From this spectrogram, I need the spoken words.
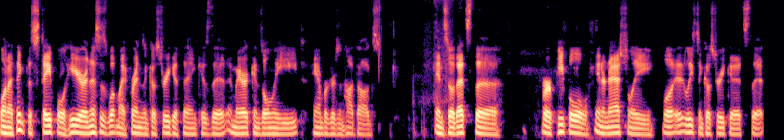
Well, and I think the staple here, and this is what my friends in Costa Rica think, is that Americans only eat hamburgers and hot dogs, and so that's the for people internationally. Well, at least in Costa Rica, it's that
